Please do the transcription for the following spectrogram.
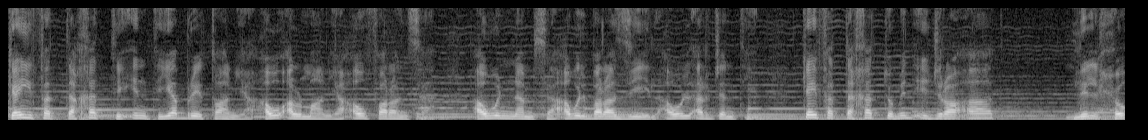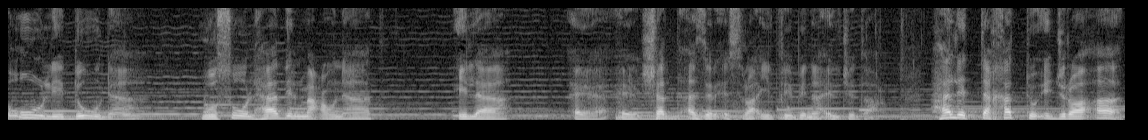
كيف اتخذت أنت يا بريطانيا أو ألمانيا أو فرنسا أو النمسا أو البرازيل أو الأرجنتين؟ كيف اتخذت من إجراءات للحقول دون وصول هذه المعونات إلى آه، آه، شد أزر إسرائيل في بناء الجدار. هل اتخذت إجراءات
